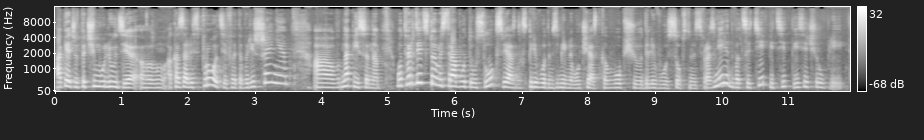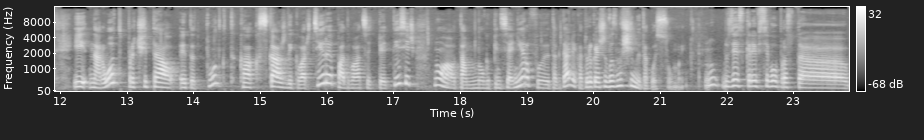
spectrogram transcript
Опять же, почему люди э, оказались против этого решения. А, написано, утвердить стоимость работы услуг, связанных с переводом земельного участка в общую долевую собственность в размере 25 тысяч рублей. И народ прочитал этот пункт как с каждой квартиры по 25 тысяч, ну, а там много пенсионеров и так далее, которые, конечно, возмущены такой суммой. Ну, здесь, скорее всего, просто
